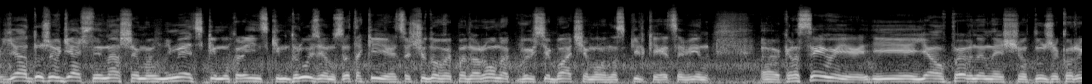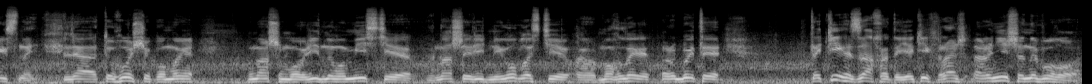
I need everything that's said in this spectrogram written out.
Я дуже вдячний нашим німецьким українським друзям за такий це чудовий подарунок. Ви всі бачимо наскільки це він е, красивий, і я впевнений, що дуже корисний для того, щоб ми в нашому рідному місті, в нашій рідній області е, могли робити такі заходи, яких раніше не було.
